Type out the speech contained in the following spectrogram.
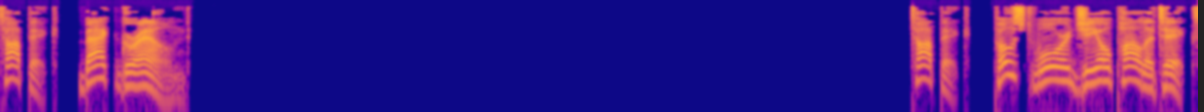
Topic. Background Topic: Post-war geopolitics.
